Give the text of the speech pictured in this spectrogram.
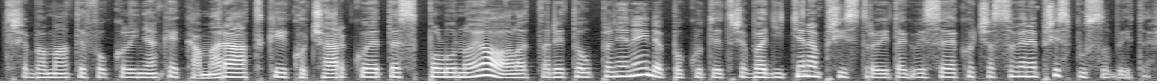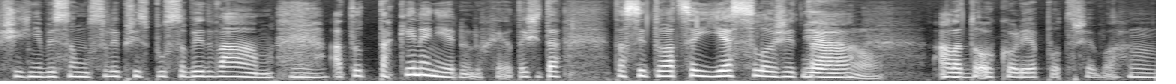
třeba máte v okolí nějaké kamarádky, kočárkujete spolu, no jo, ale tady to úplně nejde. Pokud je třeba dítě na přístroji, tak vy se jako časově nepřizpůsobíte. Všichni by se museli přizpůsobit vám. Hmm. A to taky není jednoduché. Takže ta, ta situace je složitá. Je, no ale hmm. to okolí je potřeba. Hmm.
